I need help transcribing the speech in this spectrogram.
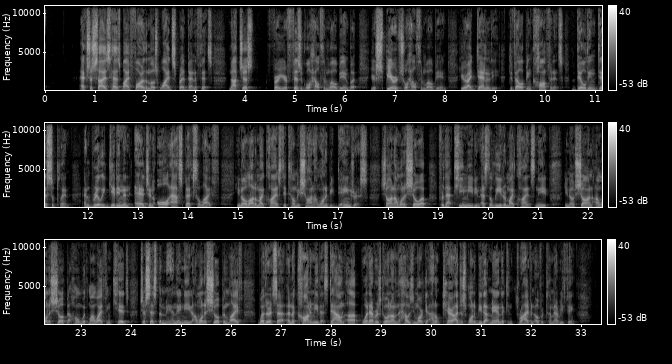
Exercise has by far the most widespread benefits, not just for your physical health and well being, but your spiritual health and well being, your identity, developing confidence, building discipline, and really getting an edge in all aspects of life. You know, a lot of my clients, they tell me, Sean, I want to be dangerous. Sean, I want to show up for that team meeting as the leader my clients need. You know, Sean, I want to show up at home with my wife and kids just as the man they need. I want to show up in life, whether it's a, an economy that's down, up, whatever's going on in the housing market. I don't care. I just want to be that man that can thrive and overcome everything.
